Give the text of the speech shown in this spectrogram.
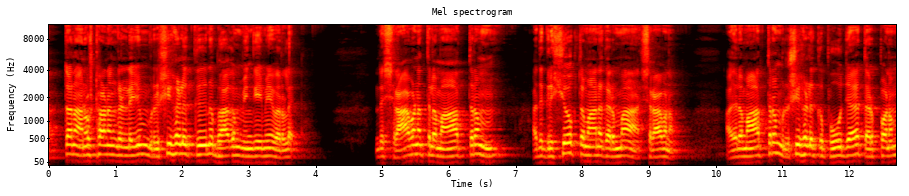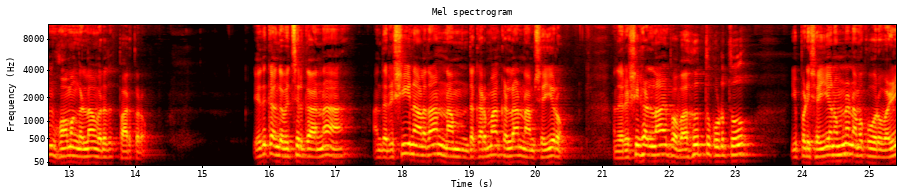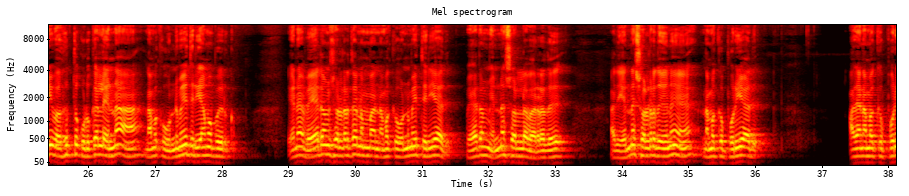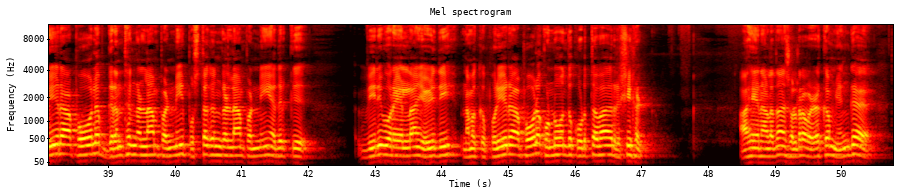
அத்தனை அனுஷ்டானங்கள்லேயும் ரிஷிகளுக்குன்னு பாகம் எங்கேயுமே வரலை. இந்த ஸ்ராவணத்தில் மாத்திரம் அது கிரஹ்யோக்தமான கர்மா ஸ்ராவணம். அதில் மாத்திரம் ரிஷிகளுக்கு பூஜை தர்ப்பணம் ஹோமங்கள்லாம் வருது பார்க்குறோம். எதுக்கு அங்கே வச்சுருக்கான்னா அந்த ரிஷியினால தான் நாம் இந்த கர்மாக்கள்லாம் நாம் செய்கிறோம். அந்த ரிஷிகள்லாம் இப்போ வகுத்து கொடுத்து இப்படி செய்யணும்னு நமக்கு ஒரு வழி வகுத்து கொடுக்கலன்னா நமக்கு ஒன்றுமே தெரியாமல் போயிருக்கும். ஏன்னா வேதம் சொல்கிறத நம்ம நமக்கு ஒன்றுமே தெரியாது. வேதம் என்ன சொல்ல வர்றது அது என்ன சொல்கிறதுன்னு நமக்கு புரியாது. அதை நமக்கு புரிகிறா போல கிரந்தங்கள்லாம் பண்ணி புஸ்தகங்கள்லாம் பண்ணி அதற்கு விரிவுரையெல்லாம் எழுதி நமக்கு புரிகிறா போல கொண்டு வந்து கொடுத்தவா ரிஷிகள். ஆகையினால தான் சொல்கிற வழக்கம் எங்கே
